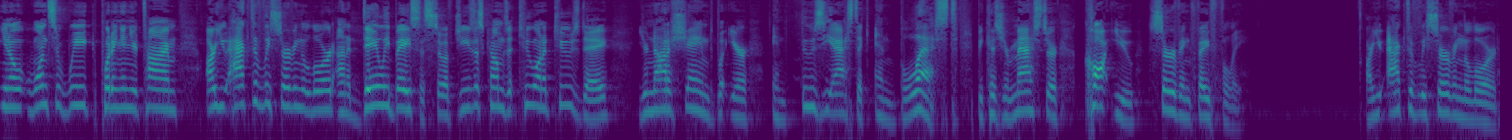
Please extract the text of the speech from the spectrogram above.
you know, once a week putting in your time. Are you actively serving the Lord on a daily basis? So if Jesus comes at 2 on a Tuesday, you're not ashamed, but you're enthusiastic and blessed because your master caught you serving faithfully. Are you actively serving the Lord?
